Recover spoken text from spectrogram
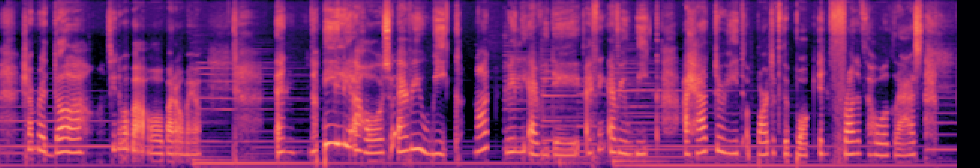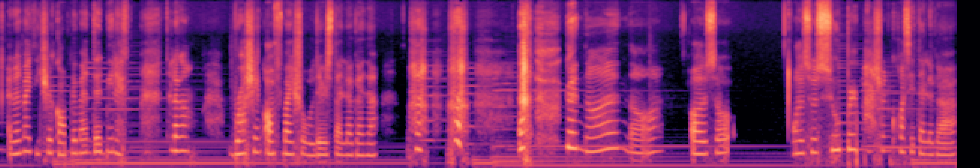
syempre duh sino ba ba ako? Para umaya and napili ako so every week not really every day i think every week i had to read a part of the book in front of the whole class And when my teacher complimented me, like, talagang brushing off my shoulders talaga na, ha, ha, ganon, no? Also, also, super passion ko kasi talaga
